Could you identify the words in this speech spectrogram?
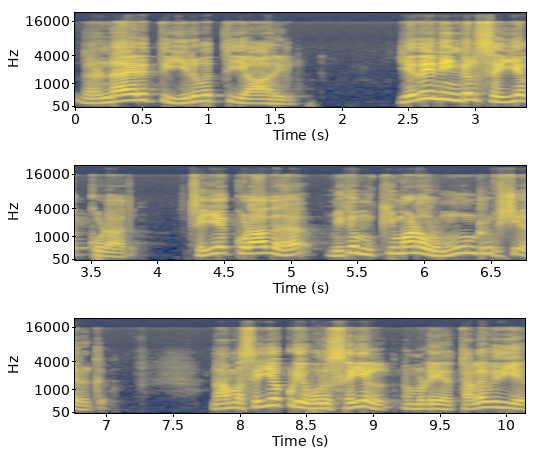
இந்த ரெண்டாயிரத்தி இருபத்தி ஆறில் எதை நீங்கள் செய்யக்கூடாது? செய்யக்கூடாத மிக முக்கியமான ஒரு மூன்று விஷயம் இருக்குது நாம் செய்யக்கூடிய ஒரு செயல் நம்முடைய தலைவிதியை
